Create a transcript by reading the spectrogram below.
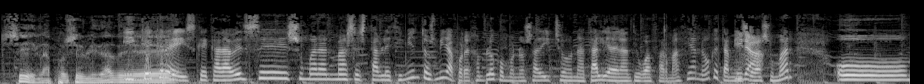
Sí, la posibilidad de... ¿Y qué creéis? ¿Que cada vez se sumarán más establecimientos? Mira, por ejemplo, como nos ha dicho Natalia de la antigua farmacia, ¿no? Que también Mira. se va a sumar. ¿O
